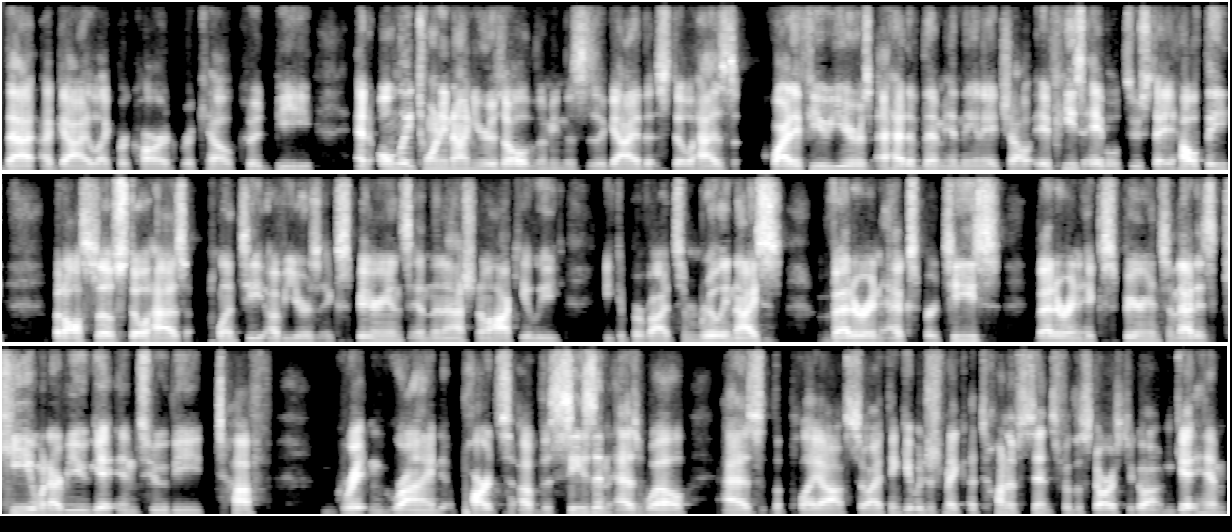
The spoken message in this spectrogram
that a guy like Ricard Rakell could be. And only 29 years old. I mean, this is a guy that still has quite a few years ahead of them in the NHL if he's able to stay healthy, but also still has plenty of years experience in the National Hockey League. He could provide some really nice veteran expertise veteran experience, and that is key whenever you get into the tough grit and grind parts of the season as well as the playoffs. So I think it would just make a ton of sense for the Stars to go out and get him.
